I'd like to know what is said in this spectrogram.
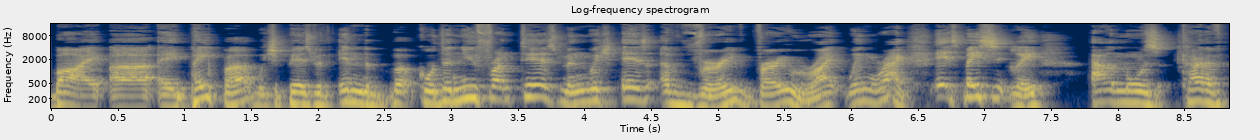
by uh, a paper which appears within the book called The New Frontiersman, which is a very very right wing rag. It's basically. Alan Moore's kind of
